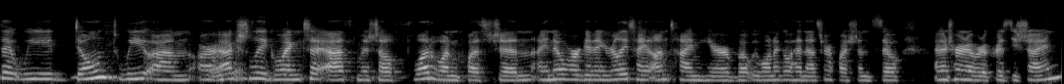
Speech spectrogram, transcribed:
that we don't. We um, are Okay. actually going to ask Michelle Flood one question. I know we're getting really tight on time here, but we want to go ahead and answer her question. So I'm going to turn it over to Christy Shine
